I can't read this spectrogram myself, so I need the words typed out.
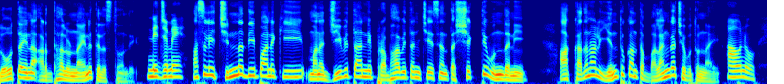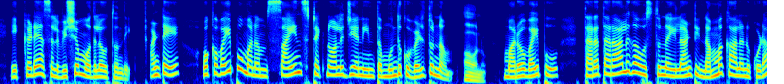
లోతైన అర్థాలున్నాయని తెలుస్తోంది. నిజమే. అసలు ఈ చిన్న దీపానికి మన జీవితాన్ని ప్రభావితం చేసేంత శక్తి ఉందని ఆ కథనాలు ఎందుకంత బలంగా చెబుతున్నాయి? అవును. ఇక్కడే అసలు విషయం మొదలవుతుంది. అంటే ఒకవైపు మనం సైన్స్ టెక్నాలజీ అని ఇంత ముందుకు వెళ్తున్నాం. అవును. మరోవైపు తరతరాలుగా వస్తున్న ఇలాంటి నమ్మకాలను కూడా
